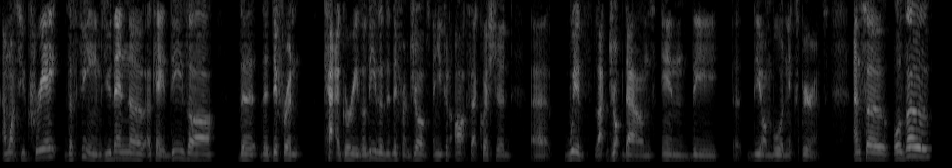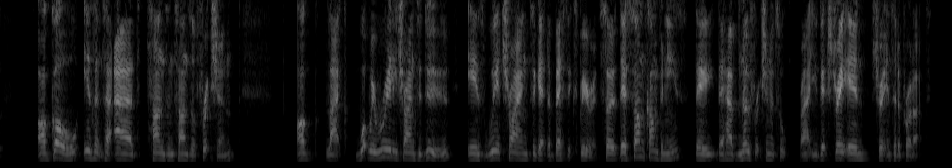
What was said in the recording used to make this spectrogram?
And once you create the themes, you then know, okay, these are the the different categories or these are the different jobs, and you can ask that question uh, with like drop downs in the uh, the onboarding experience. And so, although our goal isn't to add tons and tons of friction, our like what we're really trying to do is we're trying to get the best experience. So there's some companies they they have no friction at all, right? You get straight in, straight into the product.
